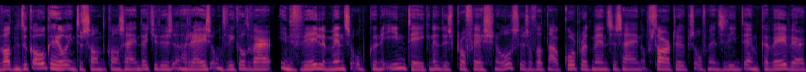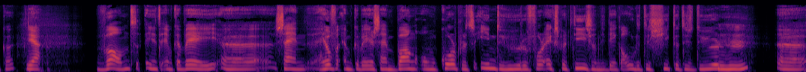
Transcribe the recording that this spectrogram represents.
Wat natuurlijk ook heel interessant kan zijn, dat je dus een reis ontwikkelt waar vele mensen op kunnen intekenen. Dus professionals, dus of dat nou corporate mensen zijn of start-ups of mensen die in het MKW werken. Ja. Want in het MKB uh, zijn heel veel MKB'ers zijn bang om corporates in te huren voor expertise. Want die denken, oh, dat is chic, dat is duur. Mm uh,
